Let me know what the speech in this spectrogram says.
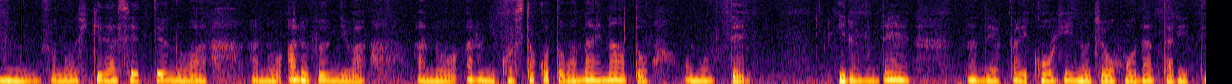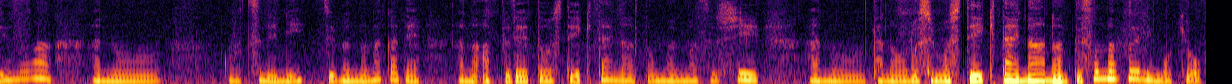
うん、その引き出しっていうのはあのある分にはあのあるに越したことはないなと思っているのでなんでやっぱりコーヒーの情報だったりっていうのはあのこう常に自分の中であのアップデートをしていきたいなと思いますしあの棚卸しもしていきたいななんてそんな風にも今日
